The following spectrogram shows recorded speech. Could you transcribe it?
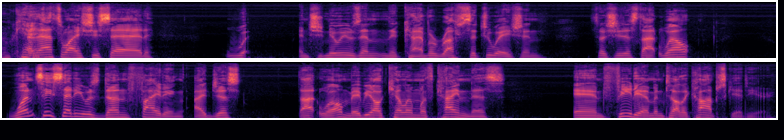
Okay. And that's why she said, wh- and she knew he was in kind of a rough situation. So she just thought, well, once he said he was done fighting, I just thought, well, maybe I'll kill him with kindness and feed him until the cops get here.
